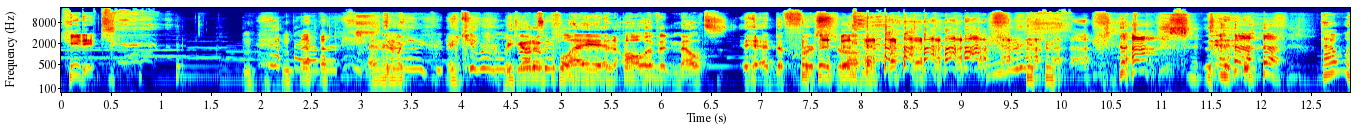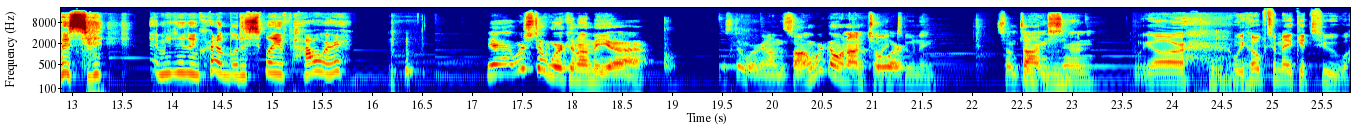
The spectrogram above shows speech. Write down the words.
Hit it. And then we we, we go to play and all of it melts at the first drum. that was, I mean, an incredible display of power. yeah, we're still working on the uh we're still working on the song. We're going on tour Fine-tuning. sometime Mhm. soon. We are. We hope to make it to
